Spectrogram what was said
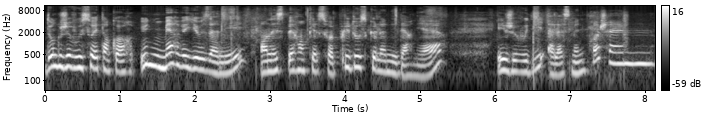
Donc je vous souhaite encore une merveilleuse année en espérant qu'elle soit plus douce que l'année dernière. Et je vous dis à la semaine prochaine.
